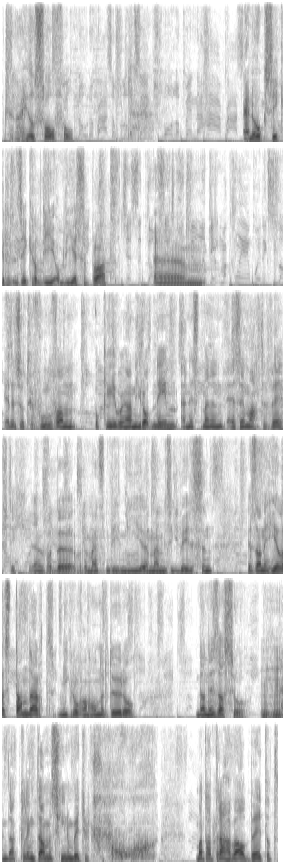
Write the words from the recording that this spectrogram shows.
Ik vind dat heel soulful. En ook zeker, zeker op, die, op die eerste plaat. ehm ja, dus het gevoel van: oké, we gaan hier opnemen. En is het met een SM58? En voor, de, voor de mensen die niet eh, met muziek bezig zijn, is dat een hele standaard micro van 100 euro. Dan is dat zo. En dat klinkt dan misschien een beetje. Maar dat draagt wel bij tot,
